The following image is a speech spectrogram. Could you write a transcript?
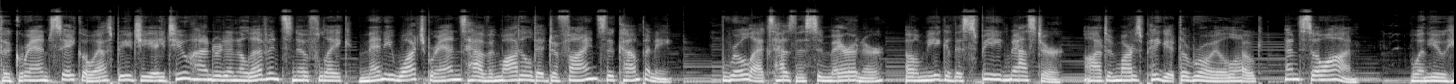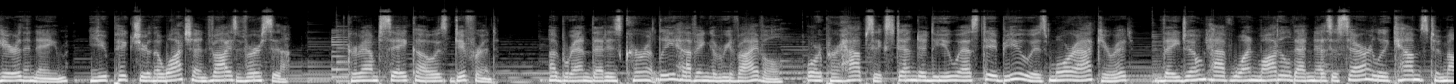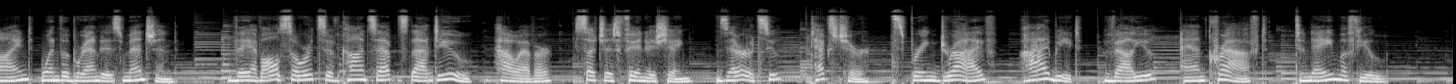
The Grand Seiko SBGA 211 Snowflake. Many watch brands have a model that defines the company. Rolex has the Submariner, Omega the Speedmaster, Audemars Piguet the Royal Oak, and so on. When you hear the name, you picture the watch and vice versa. Grand Seiko is different. A brand that is currently having a revival, or perhaps extended US debut is more accurate, they don't have one model that necessarily comes to mind when the brand is mentioned. They have all sorts of concepts that do, however, such as finishing, Zaratsu, texture, spring drive, high beat, value, and craft, to name a few.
